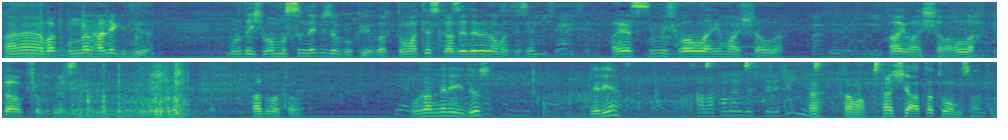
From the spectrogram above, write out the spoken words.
Ha bak bunlar hale gidiyor. Burada işte o mısır ne güzel kokuyor. Bak domates, gazeteli domatesi. Hayat sinmiş vallahi maşallah. Hay maşallah Allah daha çok versin. Hadi bakalım. Buradan nereye gidiyoruz? Nereye? Salatalığı göstereceğim ya. Heh, tamam. Ha şey ata tohumu zaten.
